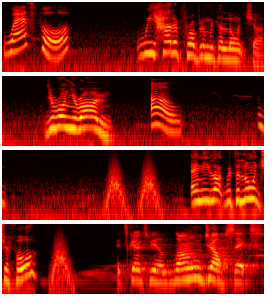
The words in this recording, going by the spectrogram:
Where's Four? We had a problem with the launcher. You're on your own. Oh. Any luck with the launcher, Four? It's going to be a long job, Six.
